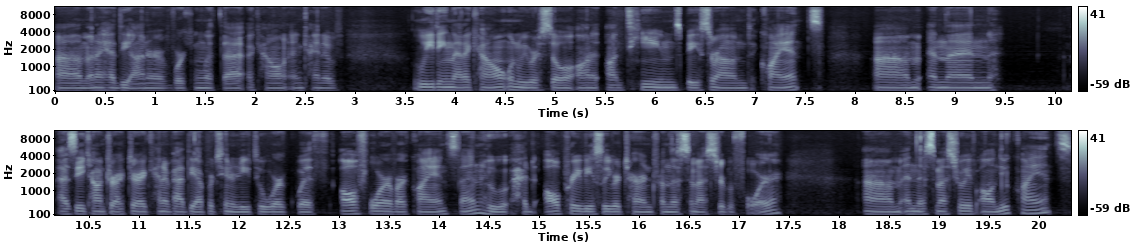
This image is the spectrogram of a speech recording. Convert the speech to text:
um, and I had the honor of working with that account and kind of leading that account when we were still on on teams based around clients. Um, and then as the account director, I kind of had the opportunity to work with all four of our clients then who had all previously returned from the semester before. Um, and this semester we have all new clients.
